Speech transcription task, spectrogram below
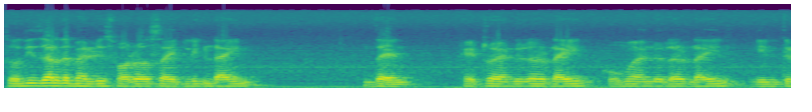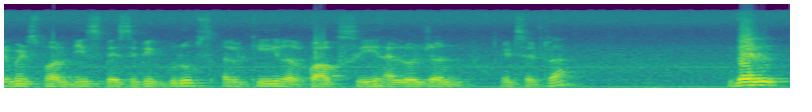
So these are the values for a cyclic diene, then heteroannular diene, homoannular diene, increments for these specific groups, alkyl, alkoxy, halogen, etc then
